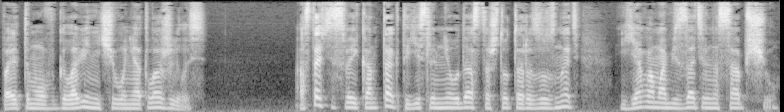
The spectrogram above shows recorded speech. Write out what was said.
поэтому в голове ничего не отложилось. Оставьте свои контакты, если мне удастся что-то разузнать, я вам обязательно сообщу».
